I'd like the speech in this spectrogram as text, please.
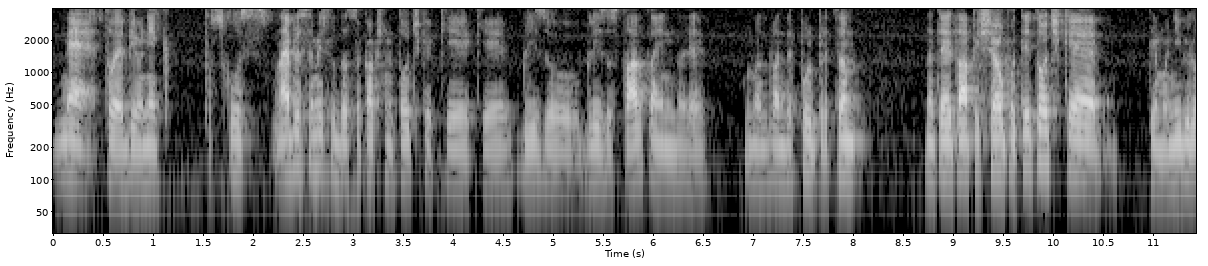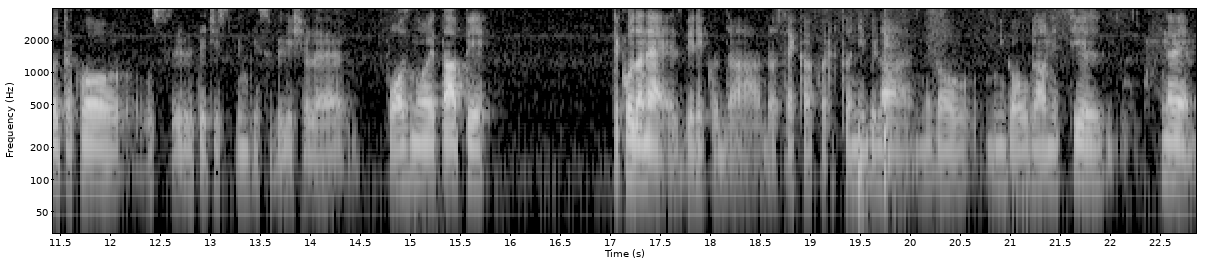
ne, to je bil nek poskus. Najprej sem mislil, da so kakšne točke, ki, ki je blizu, blizu starta in da je vendar pol predvsem na tej etapi šel po te točke temu ni bilo tako, vsi leteči sprinti so bili šele pozno v etapi. Tako da ne, jaz bi rekel, da, da vsekakor to ni bil njegov, njegov glavni cilj. Ne vem,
